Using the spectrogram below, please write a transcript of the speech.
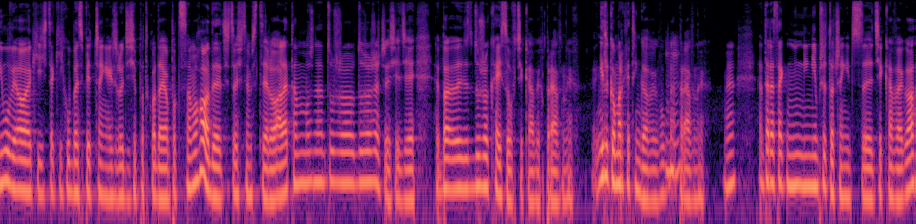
nie mówię o jakichś takich ubezpieczeniach, że ludzie się podkładają pod samochody czy coś w tym stylu, ale tam można dużo, dużo rzeczy się dzieje. Chyba jest dużo case'ów ciekawych, prawnych. Nie tylko marketingowych, w ogóle Mhm. prawnych. Nie? A teraz tak nie, nie przytoczę nic e, ciekawego,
